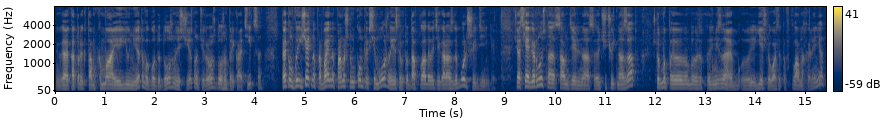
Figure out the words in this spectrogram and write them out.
который там к маю-июню этого года должен исчезнуть, и рост должен прекратиться. Поэтому выезжать на военно-промышленном комплексе можно, если вы туда вкладываете гораздо большие деньги. Сейчас я вернусь, на самом деле, нас э, чуть-чуть назад, чтобы мы, э, не знаю, есть ли у вас это в планах или нет.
